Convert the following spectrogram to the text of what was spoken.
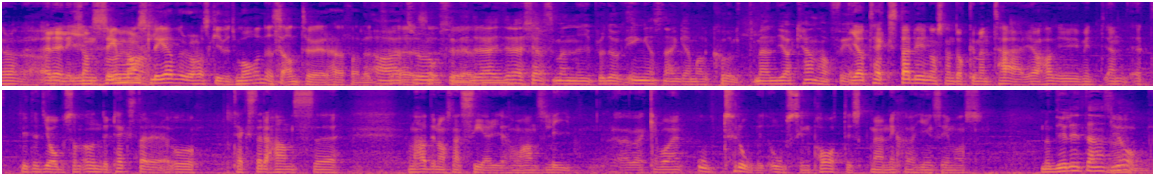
Gör de det? Eller liksom... Simmons lever och har skrivit manus antar jag i det här fallet. Ja, jag Så tror också det. Det där, det där känns som en ny produkt. Ingen sån här gammal kult. Men jag kan ha fel. Jag textade ju någon sån här dokumentär. Jag hade ju mitt, en, ett litet jobb som undertextare och textade hans... Eh, han hade någon sån här serie om hans liv. Det verkar vara en otroligt osympatisk människa, Gene Simmons. Men det är lite hans jobb.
